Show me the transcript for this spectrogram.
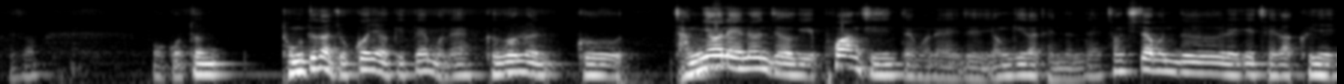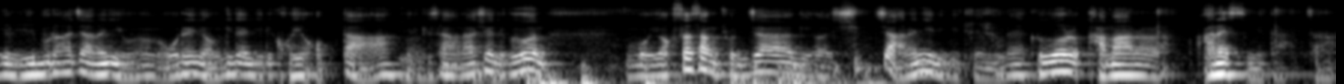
그래서, 뭐, 어떤 동등한 조건이었기 때문에, 그거는 그, 작년에는 저기 포항 지진 때문에 이제 연기가 됐는데, 청취자분들에게 제가 그 얘기를 일부러 하지 않은 이유는 올해는 연기될 일이 거의 없다. 이렇게 생각을 하셔야 돼요. 그건 뭐 역사상 존재하기가 쉽지 않은 일이기 때문에, 그걸 감안을 안 했습니다. 자.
